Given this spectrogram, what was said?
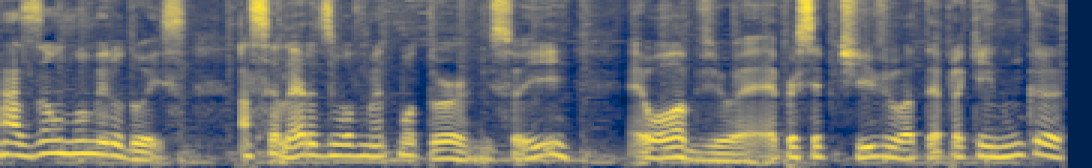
Razão número 2. Acelera o desenvolvimento motor. Isso aí é óbvio, é, é perceptível até para quem nunca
